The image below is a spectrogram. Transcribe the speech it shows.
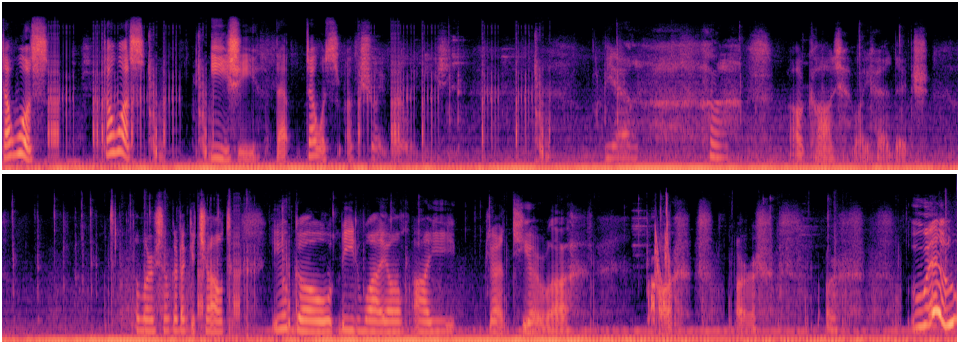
that was, that was easy. That that was actually really easy. Yeah. oh god, my head itch. Alright, I'm gonna get you out. You go, meanwhile, I get here, uh, or, or, or, woo!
